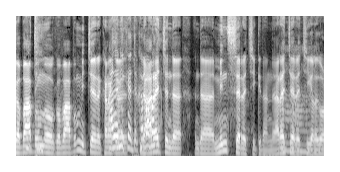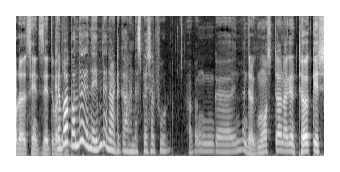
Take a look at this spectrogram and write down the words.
கபாப்பும் கபாப்பும் மிச்ச கணக்கு இந்த அரைச்ச இந்த இந்த மின்ஸ் இறைச்சிக்கு தான் இந்த அரைச்ச இறைச்சிகளோட சேர்த்து சேர்த்து கபாப் வந்து இந்த எந்த நாட்டுக்காரன் ஸ்பெஷல் ஃபுட் அவங்க என்ன மோஸ்ட்டாக நான் டர்க்கிஷ்?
